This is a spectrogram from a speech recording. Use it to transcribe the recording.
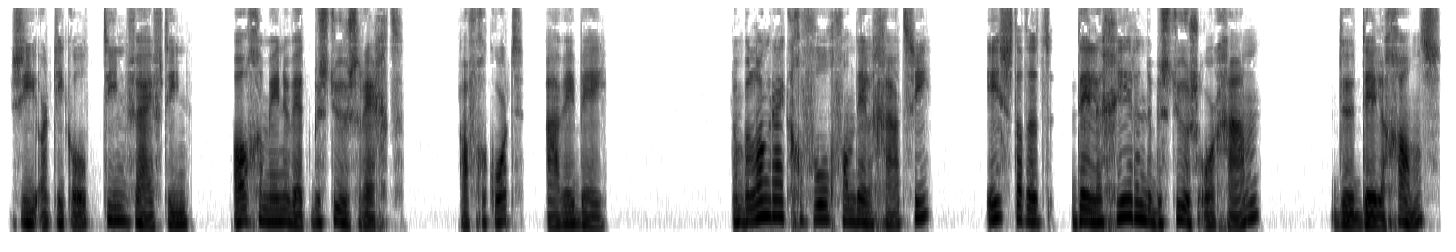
Zie artikel 1015 Algemene Wet Bestuursrecht, afgekort AWB. Een belangrijk gevolg van delegatie is dat het delegerende bestuursorgaan, de delegans,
